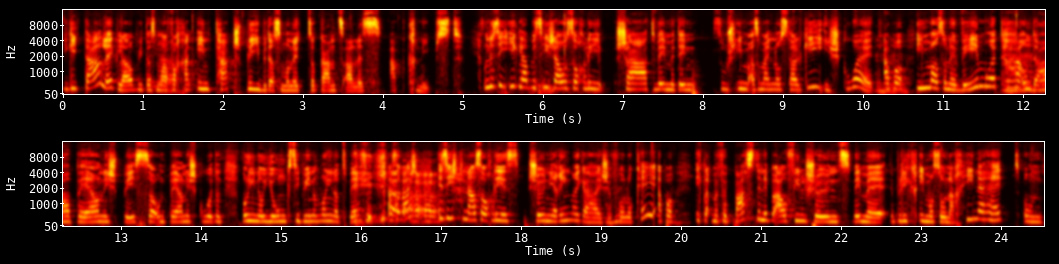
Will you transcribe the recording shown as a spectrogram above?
Digitale, glaube ich, dass man einfach kann in Touch bleiben dass man nicht so ganz alles abknipst. Und ist- ich glaube, es ist auch so ein bisschen schade, wenn man dann sonst immer, also meine Nostalgie ist gut, aber immer so eine Wehmut haben und ah, Bern ist besser und Bern ist gut und wo ich noch jung bin und wo ich noch zu Bern war. Also weißt, es ist dann auch so ein bisschen eine schöne Erinnerungen haben, ist ja voll okay, aber ich glaube, man verpasst dann eben auch viel Schönes, wenn man den Blick immer so nach hinten hat und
